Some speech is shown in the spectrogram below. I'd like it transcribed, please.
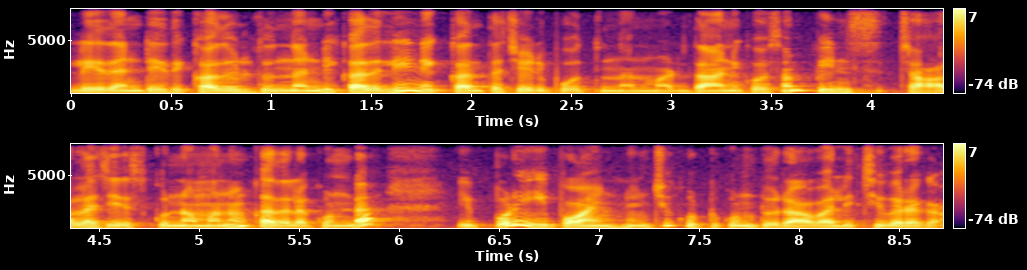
లేదంటే ఇది కదులుతుందండి కదిలి నెక్ అంతా చెడిపోతుంది అనమాట దానికోసం పిన్స్ చాలా చేసుకున్నాం మనం కదలకుండా ఇప్పుడు ఈ పాయింట్ నుంచి కుట్టుకుంటూ రావాలి చివరగా.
